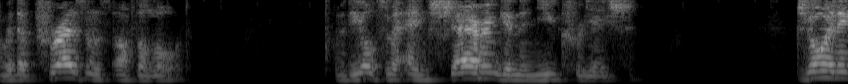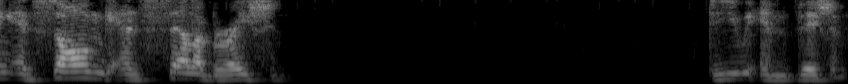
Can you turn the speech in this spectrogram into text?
with the presence of the Lord. With the ultimate end, sharing in the new creation joining in song and celebration. Do you envision?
